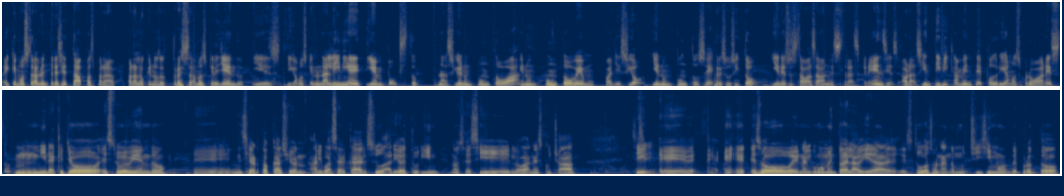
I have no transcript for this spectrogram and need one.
hay que mostrarlo en tres etapas para, para, lo que nosotros estamos creyendo. Y es, digamos que en una línea de tiempo, esto nació en un punto A, en un punto B falleció y en un punto C resucitó. Y en eso está basada nuestras creencias. Ahora, científicamente, ¿podríamos probar esto? Mm, mira que yo estuve viendo eh, en cierta ocasión algo acerca del sudario de Turín. No sé si lo han escuchado. Sí, eh, eh, eso en algún momento de la vida estuvo sonando muchísimo. De pronto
